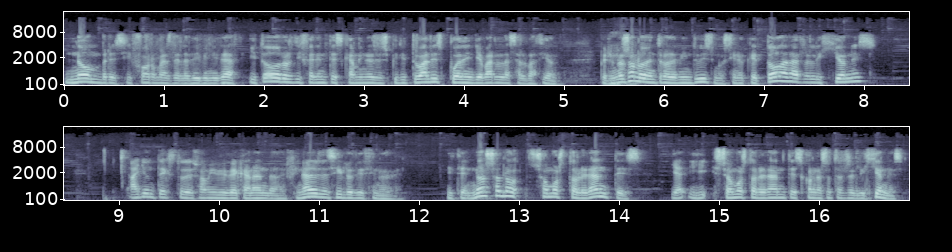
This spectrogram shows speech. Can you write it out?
nombres y formas de la divinidad y todos los diferentes caminos espirituales pueden llevar a la salvación. Pero no solo dentro del hinduismo, sino que todas las religiones, hay un texto de Swami Vivekananda de finales del siglo XIX, dice, no solo somos tolerantes y, somos tolerantes con las otras religiones,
